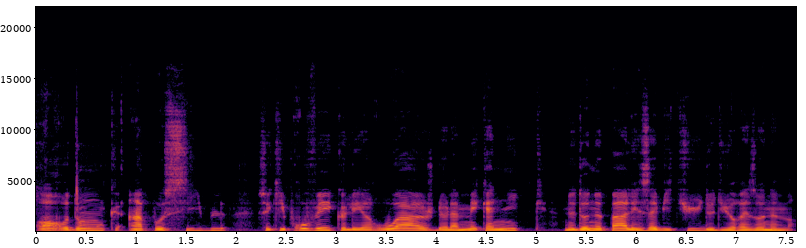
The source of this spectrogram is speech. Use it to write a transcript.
or donc impossibles, ce qui prouvait que les rouages de la mécanique ne donnent pas les habitudes du raisonnement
